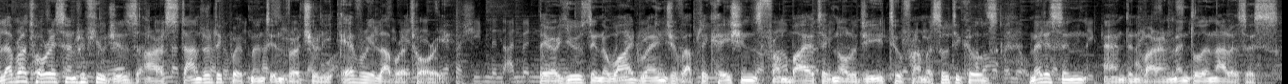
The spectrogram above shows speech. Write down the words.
Laboratory centrifuges are standard equipment in virtually every laboratory. They are used in a wide range of applications from biotechnology to pharmaceuticals, medicine and environmental analysis.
